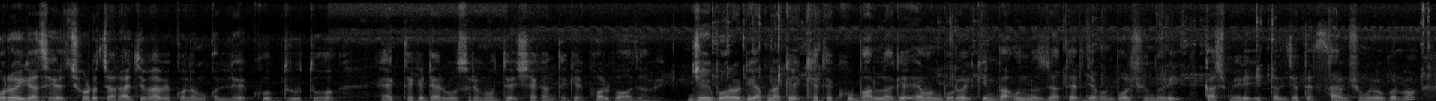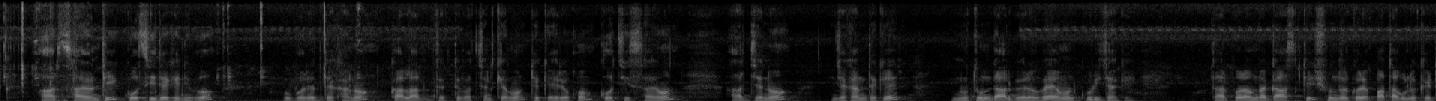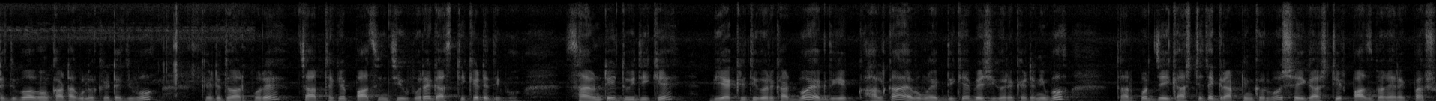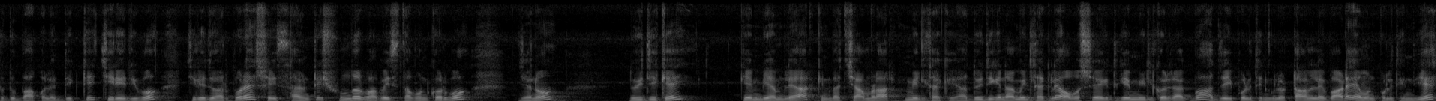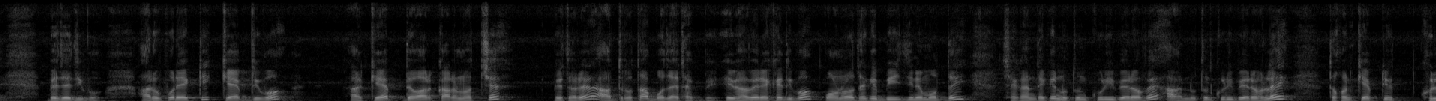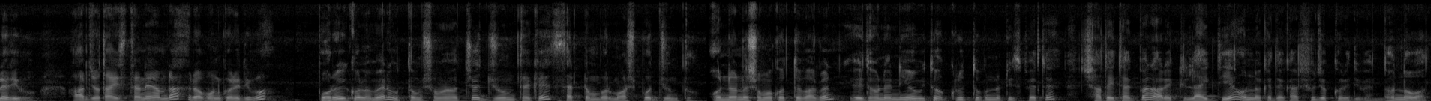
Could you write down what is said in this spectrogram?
বরই গাছের ছোট চারায় যেভাবে কলম করলে খুব দ্রুত এক থেকে দেড় বছরের মধ্যে সেখান থেকে ফল পাওয়া যাবে। যেই বড়ইটি আপনাকে খেতে খুব ভালো লাগে, এমন বড়ই কিংবা অন্য জাতের, যেমন বলসুন্দরী, কাশ্মীরি ইত্যাদি জাতের সায়ন সংগ্রহ করব। আর সায়নটি কচি দেখে নিব। উপরের দেখানো কালার দেখতে পাচ্ছেন কেমন? ঠিক এরকম কচি সায়ন। আর যেন যেখান থেকে নতুন ডাল বেরোবে এমন কুড়ি থাকে। তারপর আমরা গাছটি সুন্দর করে পাতাগুলো কেটে দিব এবং কাঁটাগুলো কেটে দিব। কেটে দেওয়ার পরে চার থেকে পাঁচ ইঞ্চি উপরে গাছটি কেটে দিব। সায়নটি দুই দিকে বিয়াকৃতি করে কাটবো, একদিকে হালকা এবং একদিকে বেশি করে কেটে নিব। তারপর যেই গাছটিতে গ্রাফটিং করব, সেই গাছটির পাঁচ ভাগের এক ভাগ শুধু বাকলের দিকটি চিরে দিব। চিরে দেওয়ার পরে সেই সায়নটি সুন্দরভাবে স্থাপন করব, যেন দুই দিকেই কেম্বিয়াম লেয়ার কিংবা চামড়ার মিল থাকে। আর দুই দিকে না মিল থাকলে অবশ্যই একদিকে মিল করে রাখব আর যেই পলিথিনগুলো টানলে বাড়ে, এমন পলিথিন দিয়ে বেঁধে দিব। আর উপরে একটি ক্যাপ দিব। আর ক্যাপ দেওয়ার কারণ হচ্ছে ভেতরের আর্দ্রতা বজায় থাকবে। এইভাবে রেখে দিব। পনেরো থেকে বিশ দিনের মধ্যেই সেখান থেকে নতুন কুড়ি বের হবে। আর নতুন কুড়ি বের হলে তখন ক্যাপটি খুলে দিব। আর যথাস্থানে আমরা রোপণ করে দিব। বড়ই কলমের উত্তম সময় হচ্ছে জুন থেকে সেপ্টেম্বর মাস পর্যন্ত। অন্যান্য সময় করতে পারবেন। এই ধরনের নিয়মিত গুরুত্বপূর্ণ টিপস পেতে সাথেই থাকবেন আর একটি লাইক দিয়ে অন্যকে দেখার সুযোগ করে দিবেন। ধন্যবাদ।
